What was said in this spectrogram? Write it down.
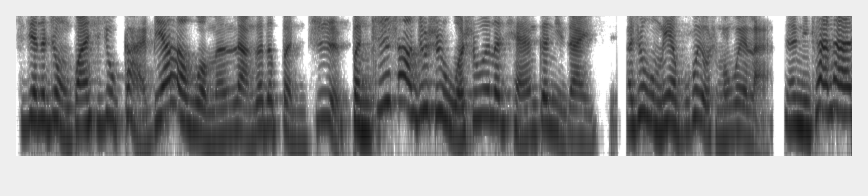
之间的这种关系就改变了我们两个的本质，本质上就是我是为了钱跟你在一起，而且我们也不会有什么未来。那你看他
